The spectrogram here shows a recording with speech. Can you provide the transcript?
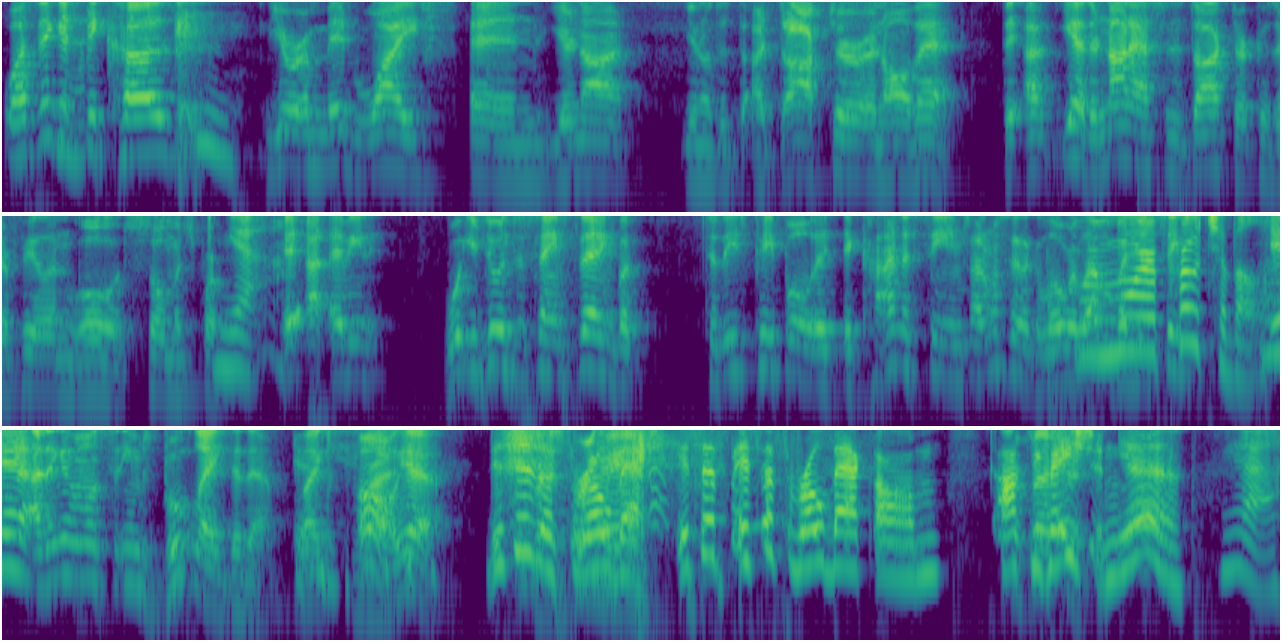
Well, I think it's because you're a midwife and you're not, you know, the, a doctor and all that. They, uh, yeah, they're not asking the doctor because they're feeling, whoa, it's so much. Pro-. Yeah. It, I, I mean, what you're doing is the same thing, but to these people, it, it kind of seems, I don't want to say like a lower We're level, but it more just seems- approachable. yeah, I think it almost seems bootleg to them. Like, oh, yeah. This is a throwback. It's a it's a throwback um occupation. Yeah, Yeah.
